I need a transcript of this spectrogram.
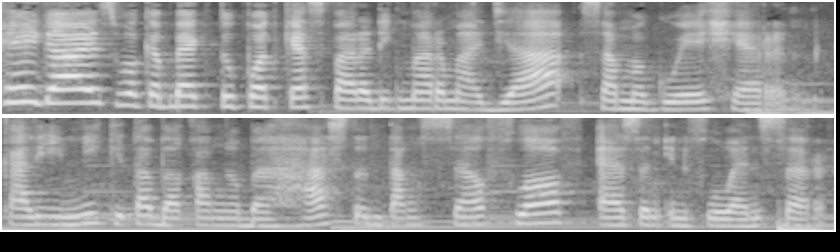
Hey guys, welcome back to podcast Paradigma Remaja sama gue Sharon. Kali ini kita bakal ngebahas tentang self love as an influencer.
